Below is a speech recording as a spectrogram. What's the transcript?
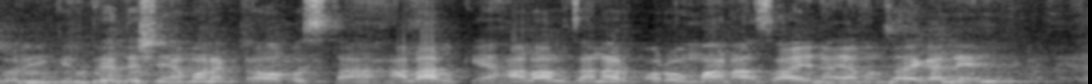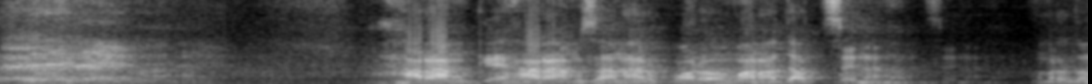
করি, কিন্তু এদেশে এমন একটা অবস্থা, হালালকে হালাল জানার পরও মানা যায় না। এমন জায়গা নেই? হারামকে হারাম জানার পরেও মানা যাচ্ছে না। আমরা তো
